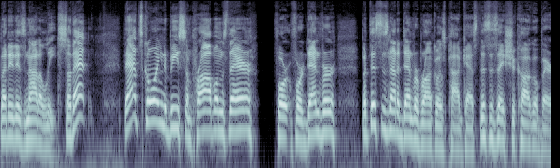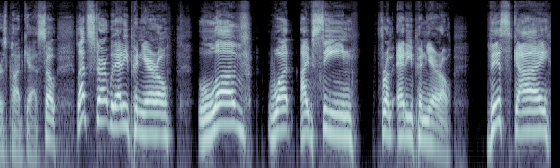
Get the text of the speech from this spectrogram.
but it is not elite. So that that's going to be some problems there for, for Denver. But this is not a Denver Broncos podcast. This is a Chicago Bears podcast. So let's start with Eddie Piñeiro. Love what I've seen from Eddie Piñeiro. This guy,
